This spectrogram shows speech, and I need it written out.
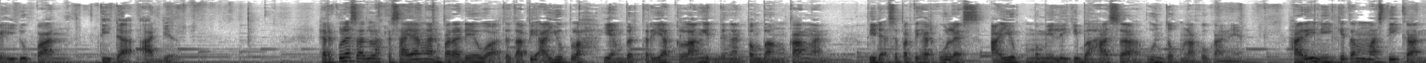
kehidupan tidak adil. Hercules adalah kesayangan para dewa, tetapi Ayublah yang berteriak ke langit dengan pembangkangan. Tidak seperti Hercules, Ayub memiliki bahasa untuk melakukannya. Hari ini kita memastikan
